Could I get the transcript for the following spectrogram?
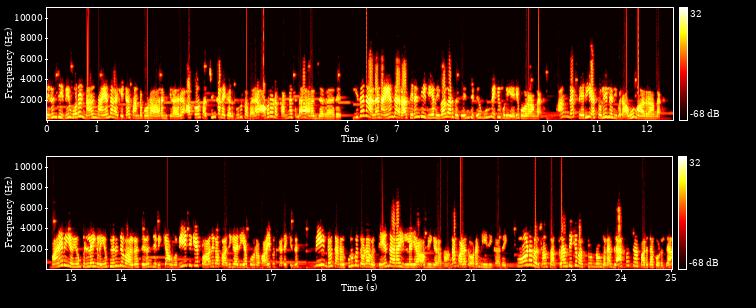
சிரஞ்சீவி ஒரு நாள் நயன்தாரா கிட்ட சண்டை போட ஆரம்பிக்கிறாரு. அப்போ சச்சின் கடைக்கர் குறுக்க வர அவரோட கண்ணத்துல அரைஞ்சிடுறாரு. இதனால நயன்தாரா சிரஞ்சீவிய விவாகரத்தை செஞ்சுட்டு மும்பைக்கு குடியேறி போறாங்க. அங்க பெரிய தொழிலதிபராகவும் மாறுறாங்க. மனைவியையும் பிள்ளைங்களையும் பிரிஞ்சு வாழ்ற சிரஞ்சீவிக்கு அவங்க வீட்டுக்கே பாதுகாப்பு அதிகாரியா போற வாய்ப்பு கிடைக்குது. மீண்டும் தனது குடும்பத்தோட அவர் சேர்ந்தாரா இல்லையா அப்படிங்கறதாங்க படத்தோட மீதி கதை. போன வருஷம் சக்கராந்திக்கு வசூனுங்கிற பிளாக் பஸ்டர் படத்தை கொடுத்த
